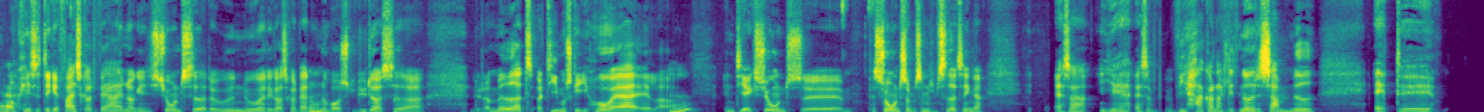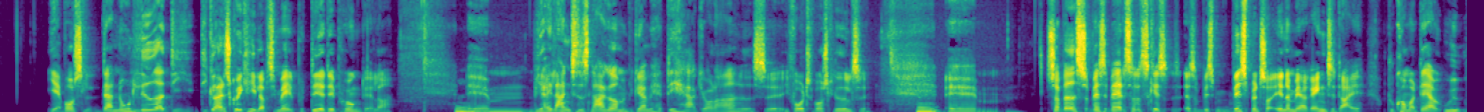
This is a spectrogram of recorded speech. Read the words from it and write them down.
Ja. Okay, så det kan faktisk godt være, at en organisation sidder derude nu, og det kan også godt være, at mm. nogle af vores lyttere sidder lytter med, og de er måske i HR, eller mm. En direktionsperson, øh, som, som, som sidder og tænker, altså, ja, altså, vi har godt nok lidt noget af det samme med, at øh, ja, vores, der er nogle ledere, de, de gør det sgu ikke helt optimalt på det og det punkt, eller mm. øhm, vi har i lang tid snakket om, at vi gerne vil have det her gjort anderledes øh, i forhold til vores ledelse. Mm. Øhm, så hvad, hvad, hvad er det så, der sker? Altså, hvis, hvis man så ender med at ringe til dig, og du kommer derud,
